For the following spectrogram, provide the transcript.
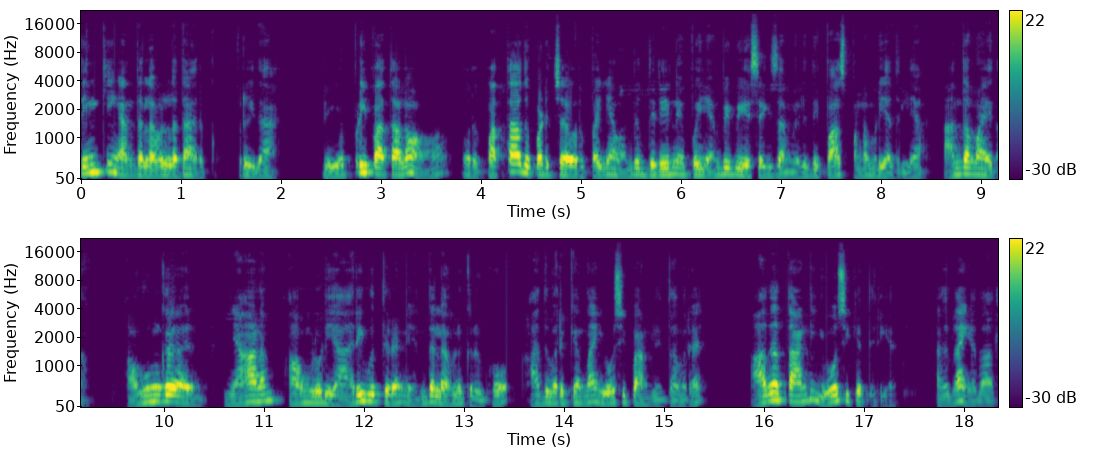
திங்கிங் அந்த லெவலில் தான் இருக்கும். புரியுதா? இது எப்படி பார்த்தாலும் ஒரு பத்தாவது படித்த ஒரு பையன் வந்து திடீர்னு போய் எம்பிபிஎஸ் எக்ஸாம் எழுதி பாஸ் பண்ண முடியாது இல்லையா? அந்த மாதிரி தான். அவங்க ஞானம் அவங்களுடைய அறிவுத்திறன் எந்த லெவலுக்கு இருக்கோ அது வரைக்கும் தான் யோசிப்பாங்களே தவிர அதை தாண்டி யோசிக்க தெரியாது. அதுதான் எதாவது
